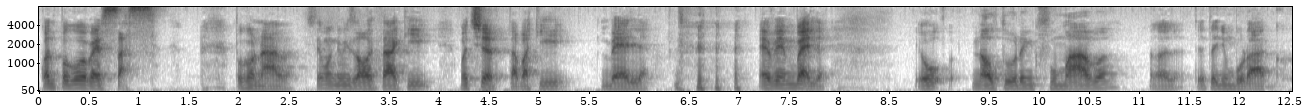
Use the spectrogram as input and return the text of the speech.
Quanto pagou a Versace? Pagou nada. Isto é uma camisola que está aqui, uma t-shirt, estava aqui, velha. é bem velha. Eu, na altura em que fumava, olha, eu tenho um buraco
